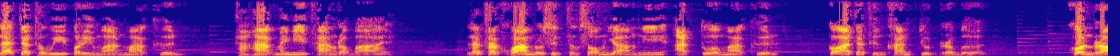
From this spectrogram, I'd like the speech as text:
และจะทวีปริมาณมากขึ้น ถ้าหากไม่มีทางระบาย และถ้าความรู้สึกทั้งสองอย่างนี้อัดตัวมากขึ้น ก็อาจจะถึงขั้นจุดระเบิด คนเรา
